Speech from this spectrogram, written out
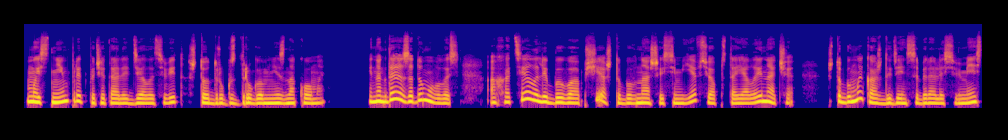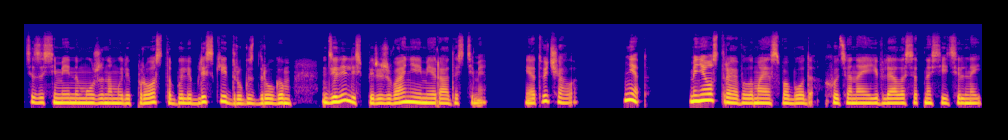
мы с ним предпочитали делать вид, что друг с другом не знакомы. Иногда я задумывалась, а хотела ли бы вообще, чтобы в нашей семье все обстояло иначе? Чтобы мы каждый день собирались вместе за семейным ужином или просто были близки друг с другом, делились переживаниями и радостями. И отвечала. Нет, меня устраивала моя свобода, хоть она и являлась относительной.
